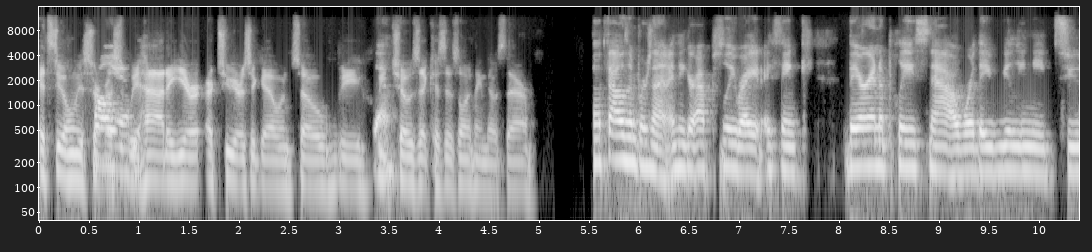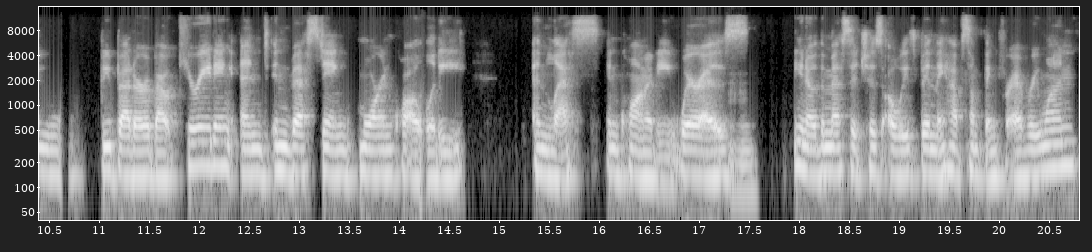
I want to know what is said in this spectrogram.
it's the only service we had a year or two years ago, and so we, yeah. we chose it because it's the only thing that was there. A thousand percent. I think you're absolutely right. I think they're in a place now where they really need to be better about curating and investing more in quality and less in quantity. Whereas, mm-hmm. you know, the message has always been they have something for everyone,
